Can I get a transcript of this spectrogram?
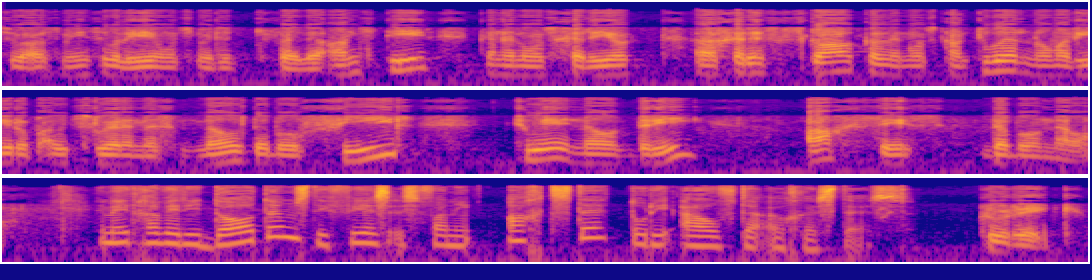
So as mense wil hê ons moet dit vir hulle aanstuur, kan hulle ons gereeld uh, gerus skakel en ons kantoornommer hier op Oudtshoorn is 044 203 8600. En net gou weer die datums, die fees is van die 8ste tot die 11de Augustus. Korrek.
